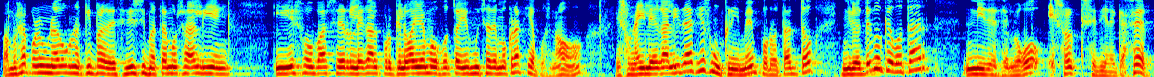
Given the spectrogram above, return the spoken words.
Vamos a poner una urna aquí para decidir si matamos a alguien y eso va a ser legal porque lo hayamos votado y es mucha democracia. Pues no, es una ilegalidad y es un crimen, por lo tanto, ni lo tengo que votar, ni desde luego eso se tiene que hacer.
